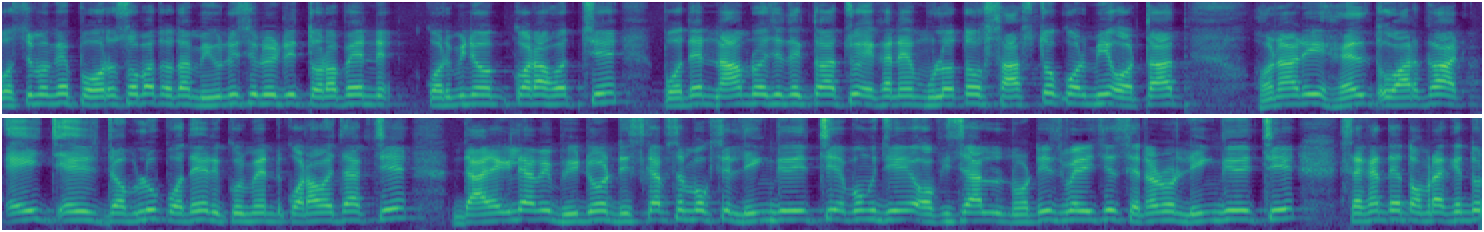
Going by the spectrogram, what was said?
পশ্চিমবঙ্গের পৌরসভা তথা মিউনিসিপ্যালিটির তরফে কর্মী নিয়োগ করা হচ্ছে। পদের নাম রয়েছে, দেখতে পাচ্ছ, এখানে মূলত স্বাস্থ্যকর্মী, অর্থাৎ honorary health worker H H W পদে রিক্রুটমেন্ট করা হয়ে থাকছে। ডাইরেক্টলি আমি ভিডিওর ডিসক্রিপশন বক্সে লিঙ্ক দিয়ে দিচ্ছি এবং যে অফিসিয়াল নোটিশ বেরিয়েছে সেটারও লিঙ্ক দিয়ে দিচ্ছি। সেখান থেকে তোমরা কিন্তু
